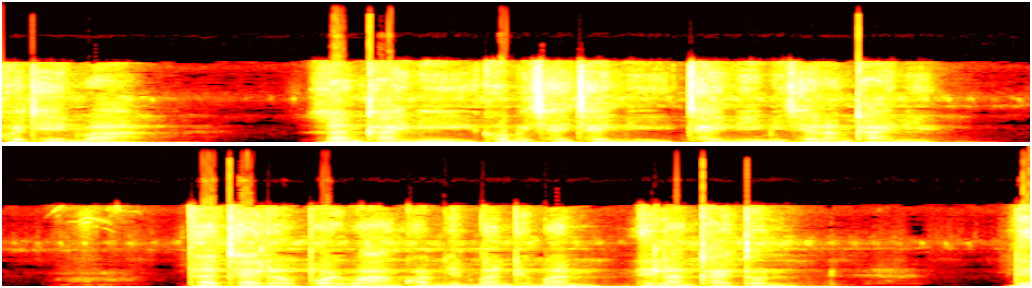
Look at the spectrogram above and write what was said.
ก็จะเห็นว่า ร่างกายนี้ก็ไม่ใช่ใจนี้ ใจนี้ไม่ใช่ร่างกายนี้ ถ้าใจเราปล่อยวางความยึดมั่นถือมั่นในร่างกายตน ได้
